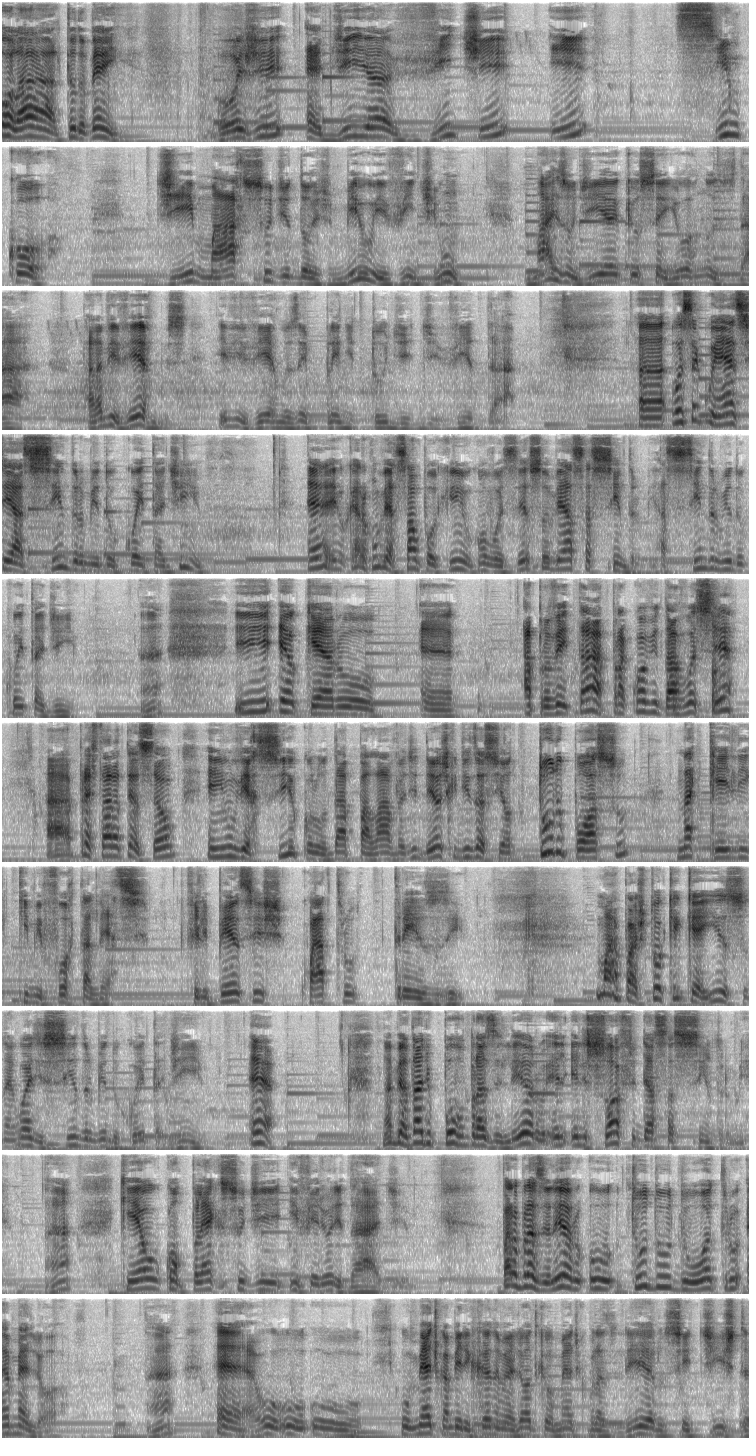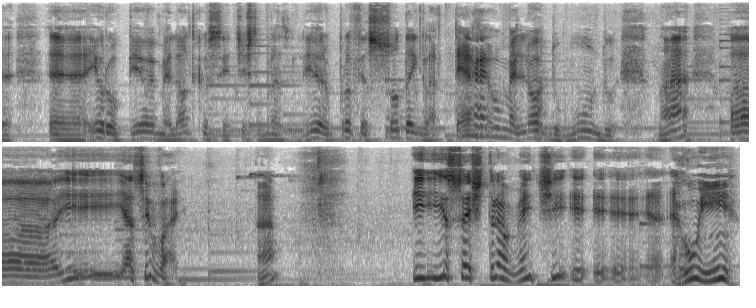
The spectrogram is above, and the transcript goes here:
Olá, tudo bem? Hoje é dia 25 de março de 2021. Mais um dia que o Senhor nos dá para vivermos e vivermos em plenitude de vida. Uh, você conhece a síndrome do coitadinho? É, eu quero conversar um pouquinho com você sobre essa síndrome, a síndrome do coitadinho. Né? E eu quero é, aproveitar para convidar você a prestar atenção em um versículo da palavra de Deus que diz assim: ó, Tudo posso naquele que me fortalece. Filipenses 4,13. Mas, pastor, o que, que é isso? Negócio de síndrome do coitadinho. É, na verdade, o povo brasileiro ele, ele sofre dessa síndrome, né? que é o complexo de inferioridade. Para o brasileiro, o tudo do outro é melhor. Né? É, o, o, o, o, médico americano é melhor do que o médico brasileiro, o cientista é, europeu é melhor do que o cientista brasileiro, o professor da Inglaterra é o melhor do mundo, né? Ah, e, e, assim vai. Né? E isso é extremamente é, é, é, é ruim.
